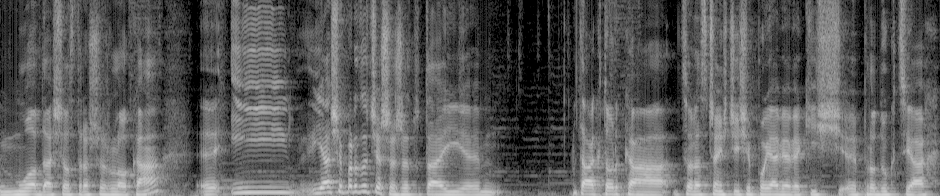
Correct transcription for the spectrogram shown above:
młoda siostra Sherlocka. Y, I ja się bardzo cieszę, że tutaj ta aktorka coraz częściej się pojawia w jakichś e, produkcjach e,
